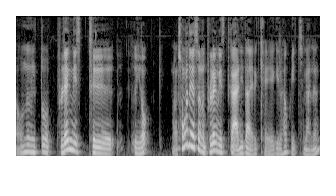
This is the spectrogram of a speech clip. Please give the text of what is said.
오늘 또 블랙리스트 의혹 청와대에서는 블랙리스트가 아니다 이렇게 얘기를 하고 있지만은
